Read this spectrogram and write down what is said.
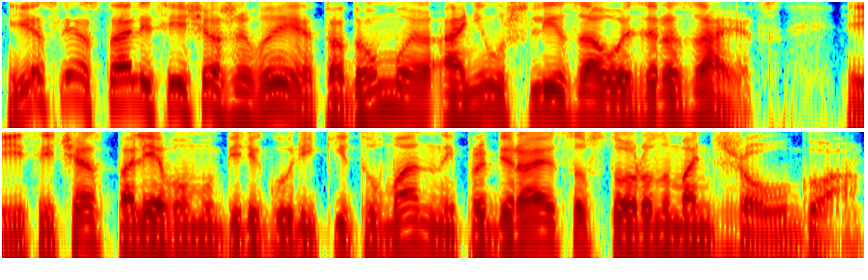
Если остались еще живые, то, думаю, они ушли за озеро Заяц, и сейчас по левому берегу реки Туманной пробираются в сторону Маньчжоу-Го.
